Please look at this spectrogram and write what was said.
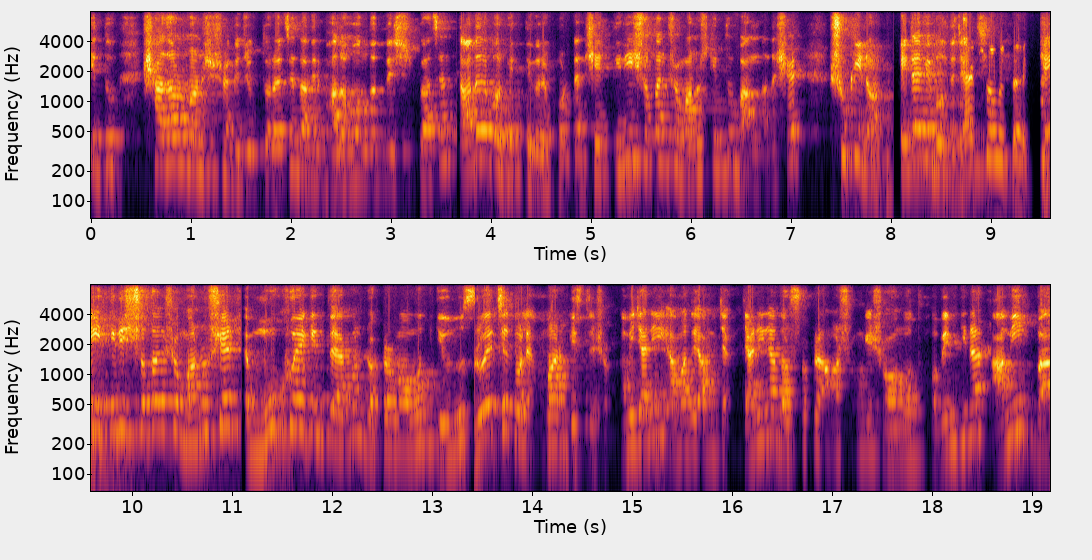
কিন্তু সাধারণ মানুষের সঙ্গে যুক্ত রয়েছেন তাদের ভালো মন্দ দেশ আছেন তাদের উপর ভিত্তি করে ভোট দেন। সেই তিরিশ শতাংশ মানুষ কিন্তু বাংলাদেশের সুখী নন। এটা আমি বলতে চাই সেই তিরিশ শতাংশ মানুষের মুখ হয়ে কিন্তু এখন ডক্টর মোহাম্মদ ইউনুস রয়েছে বলে আমার বিশ্লেষণ। আমি জানি আমাদের আমি জানি না দর্শকরা আমার সঙ্গে সহমত হবেন কিনা? আমি বা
